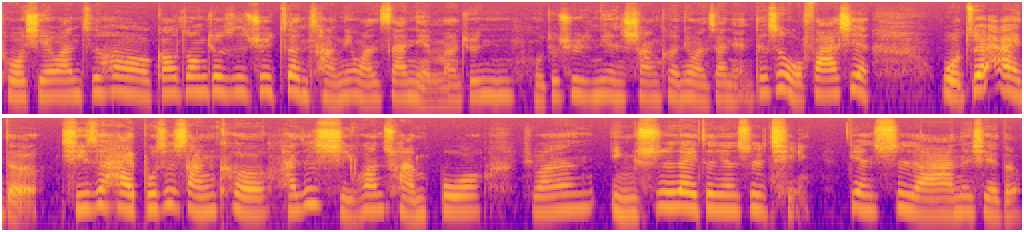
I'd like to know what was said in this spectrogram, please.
妥协完之后，高中就是去正常念完三年嘛，就我就去念商科，念完三年。但是我发现我最爱的其实还不是商科，还是喜欢传播，喜欢影视类这件事情，电视啊那些的。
